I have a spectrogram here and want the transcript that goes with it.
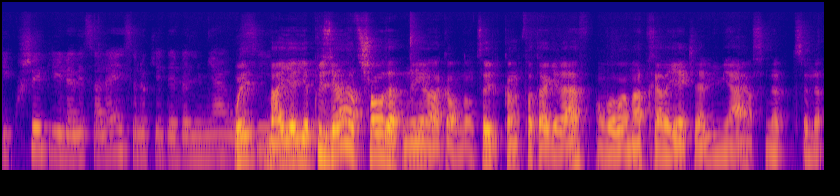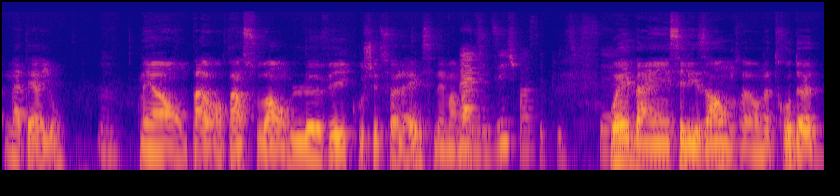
les couchers puis les levées de soleil, c'est là qu'il y a des belles lumières Oui, aussi. ben, il y, a- il y a plusieurs choses à tenir en compte. Donc, tu sais, comme photographe, on va vraiment travailler avec la lumière, c'est notre, notre matériau. Mm. Mais on, parle, on pense souvent au lever, coucher de soleil. C'est des moments. Ben, à midi, je pense que c'est plus difficile. Oui, ben c'est les ombres. On a trop de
